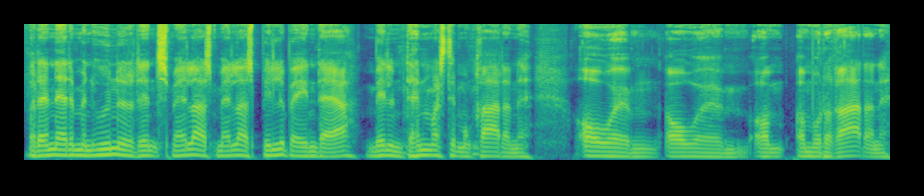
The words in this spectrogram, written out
hvordan er det, man udnytter den smallere og smallere spillebane, der er mellem Danmarksdemokraterne og, øh, og, øh, og, og Moderaterne,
